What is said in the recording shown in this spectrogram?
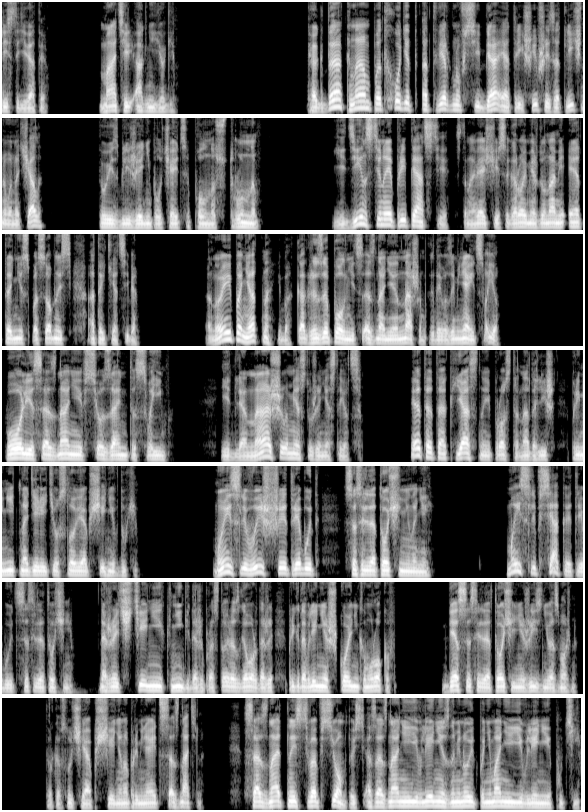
309. Матерь Агни-йоги. Когда к нам подходит, отвергнув себя и отрешившись от личного начала, то изближение получается полнострунным. Единственное препятствие, становящееся горой между нами, — это неспособность отойти от себя. Оно и понятно, ибо как же заполнить сознание нашим, когда его заменяет свое? Поле сознания все занято своим и для нашего места уже не остается. Это так ясно и просто, надо лишь применить на деле эти условия общения в духе. Мысль высшая требует сосредоточения на ней. Мысль всякая требует сосредоточения. Даже чтение книги, даже простой разговор, даже приготовление школьникам уроков. Без сосредоточения жизнь невозможна. Только в случае общения оно применяется сознательно. Сознательность во всем, то есть осознание явления знаменует понимание явления пути.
